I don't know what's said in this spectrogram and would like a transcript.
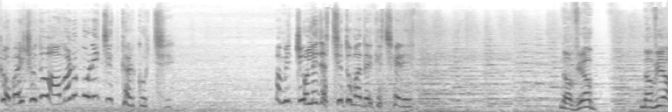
সবাই শুধু আমার উপরই চিৎকার করছে। আমি চলে যাচ্ছি তোমাদেরকে ছেড়ে। নাভিয়া নাভিয়া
